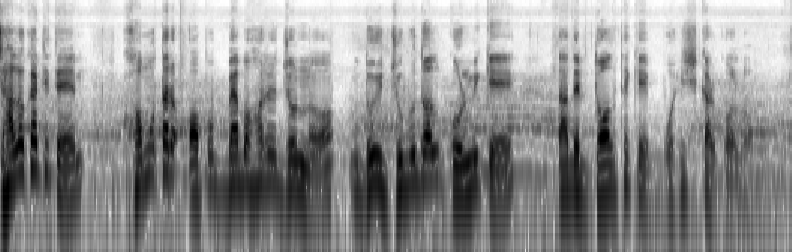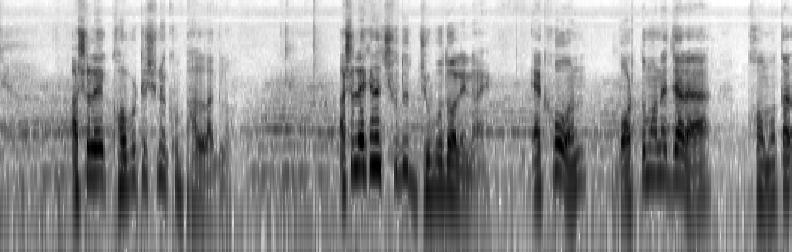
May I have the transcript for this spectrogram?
ঝালকাঠিতে ক্ষমতার অপব্যবহারের জন্য দুই যুবদল কর্মীকে তাদের দল থেকে বহিষ্কার করল। আসলে খবরটি শুনে খুব ভালো লাগল। আসলে এখানে শুধু যুবদলই নয়, এখন বর্তমানে যারা ক্ষমতার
